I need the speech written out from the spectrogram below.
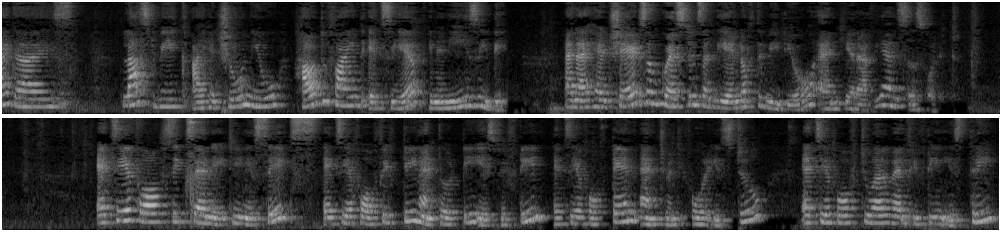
Hi guys! Last week I had shown you how to find HCF in an easy way. And I had shared some questions at the end of the video and here are the answers for it. HCF of 6 and 18 is 6. HCF of 15 and 30 is 15. HCF of 10 and 24 is 2. HCF of 12 and 15 is 3.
